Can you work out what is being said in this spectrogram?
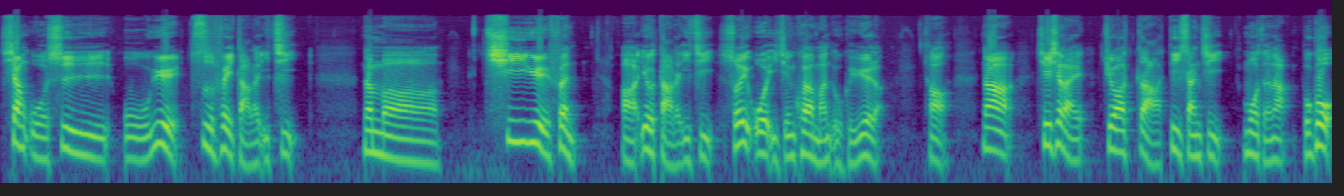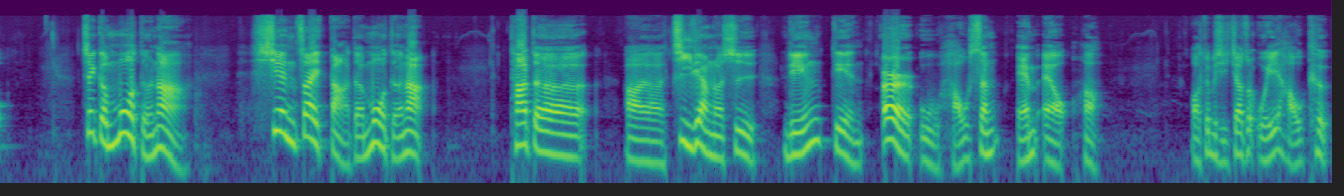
像我是五月自费打了一剂，那么七月份啊又打了一剂，所以我已经快要满五个月了。好，那接下来就要打第三剂莫德纳。不过这个莫德纳现在打的莫德纳，它的啊剂量呢是零点二五毫升 mL 哈。哦，对不起，叫做微毫克，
